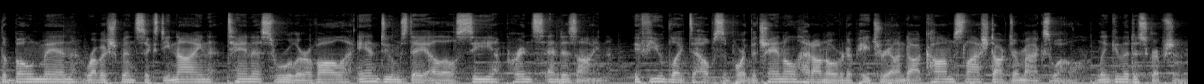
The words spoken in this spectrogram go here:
The Bone Man, Rubbishbin69, Tanis, Ruler of All, and Doomsday LLC, Prince and Design. If you'd like to help support the channel, head on over to patreon.com slash drmaxwell, link in the description.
